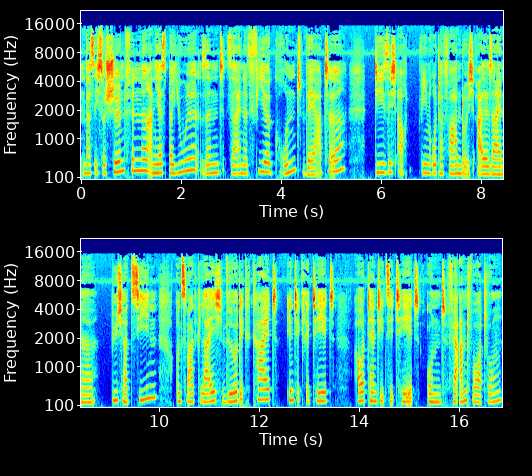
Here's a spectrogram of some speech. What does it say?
was ich so schön finde an Jesper Juhl sind seine vier Grundwerte, die sich auch wie ein roter Faden durch all seine Bücher ziehen, und zwar Gleichwürdigkeit, Integrität, Authentizität und Verantwortung.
